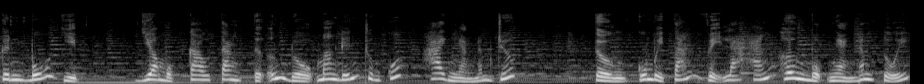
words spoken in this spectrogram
Kinh Bố Diệp do một cao tăng từ Ấn Độ mang đến Trung Quốc 2.000 năm trước. Tượng của 18 vị La Hán hơn 1.000 năm tuổi,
